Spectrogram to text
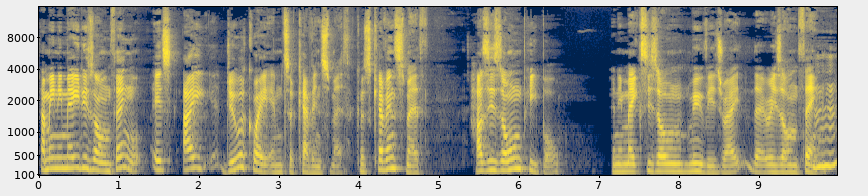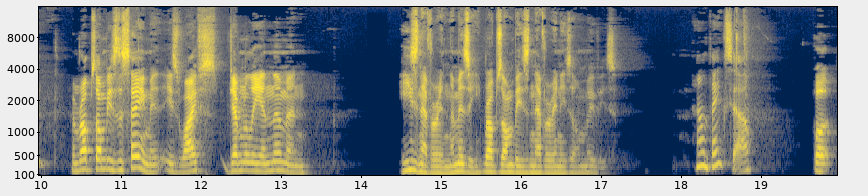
I mean, he made his own thing. It's I do equate him to Kevin Smith because Kevin Smith has his own people, and he makes his own movies. Right, they're his own thing. And Rob Zombie's the same. His wife's generally in them, and he's never in them, is he? Rob Zombie's never in his own movies, I don't think so. but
